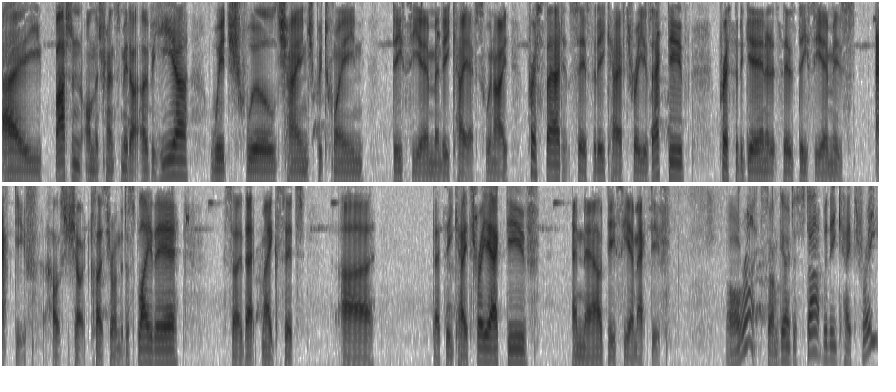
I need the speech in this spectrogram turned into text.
a button on the transmitter over here which will change between DCM and EKF. When I press that it says that EKF3 is active, press it again and it says DCM is active. I'll show it closer on the display there. So that makes it, uh, that's EK3 active and now DCM active. All right, so I'm going to start with EK3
